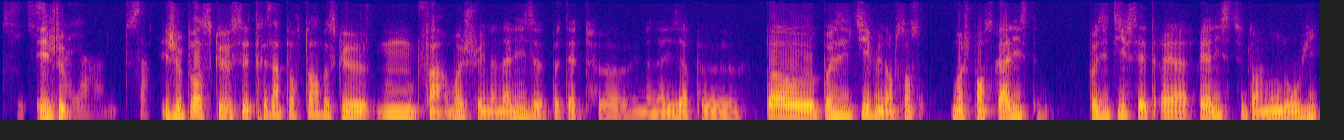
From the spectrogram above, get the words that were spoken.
qui, qui sont derrière tout ça. Et je pense que c'est très important parce que, mm, enfin, moi je fais une analyse peut-être une analyse un peu pas positive, mais dans le sens, moi je pense réaliste. Positif, c'est être réaliste dans le monde où on vit.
